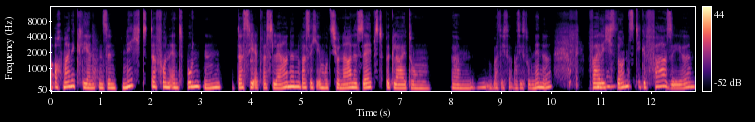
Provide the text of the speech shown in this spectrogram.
auch meine Klienten sind nicht davon entbunden, dass sie etwas lernen, was ich emotionale Selbstbegleitung ähm, was, ich, was ich so nenne, weil mhm. ich sonst die Gefahr sehe,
